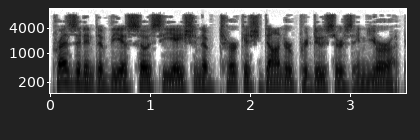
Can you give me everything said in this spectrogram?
president of the Association of Turkish Doner Producers in Europe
